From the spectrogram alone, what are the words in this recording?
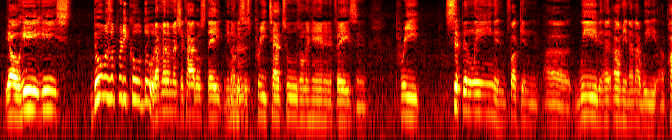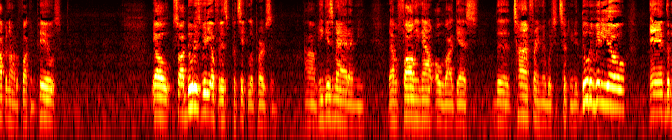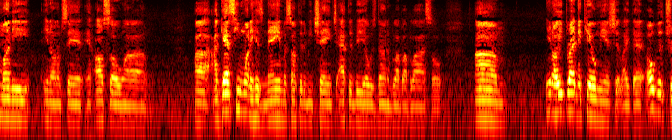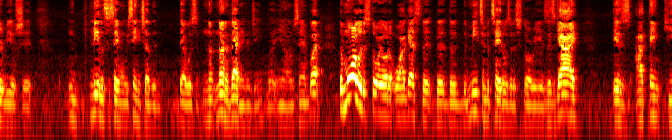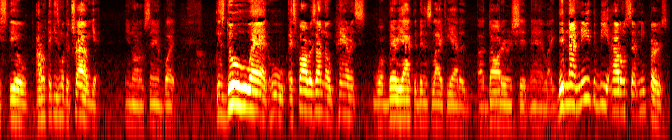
Yo, he he's dude was a pretty cool dude. I met him at Chicago State. You know, this is pre tattoos on the hand and the face, and pre sipping lean and fucking uh, weed. uh, I mean, uh, not weed, uh, popping all the fucking pills. Yo, so I do this video for this particular person. Um, he gets mad at me. We have a falling out over, I guess, the time frame in which it took me to do the video and the money. You know what I'm saying? And also, um, uh, I guess he wanted his name or something to be changed after the video was done and blah blah blah. So, um, you know, he threatened to kill me and shit like that over trivial shit. Needless to say, when we seen each other, there was n- none of that energy. But you know what I'm saying. But the moral of the story, or, the, or I guess the, the the the meats and potatoes of the story, is this guy is I think he's still I don't think he's went to trial yet. You know what I'm saying? But this dude who had who as far as I know, parents were very active in his life. He had a, a daughter and shit, man. Like did not need to be out on seventy first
